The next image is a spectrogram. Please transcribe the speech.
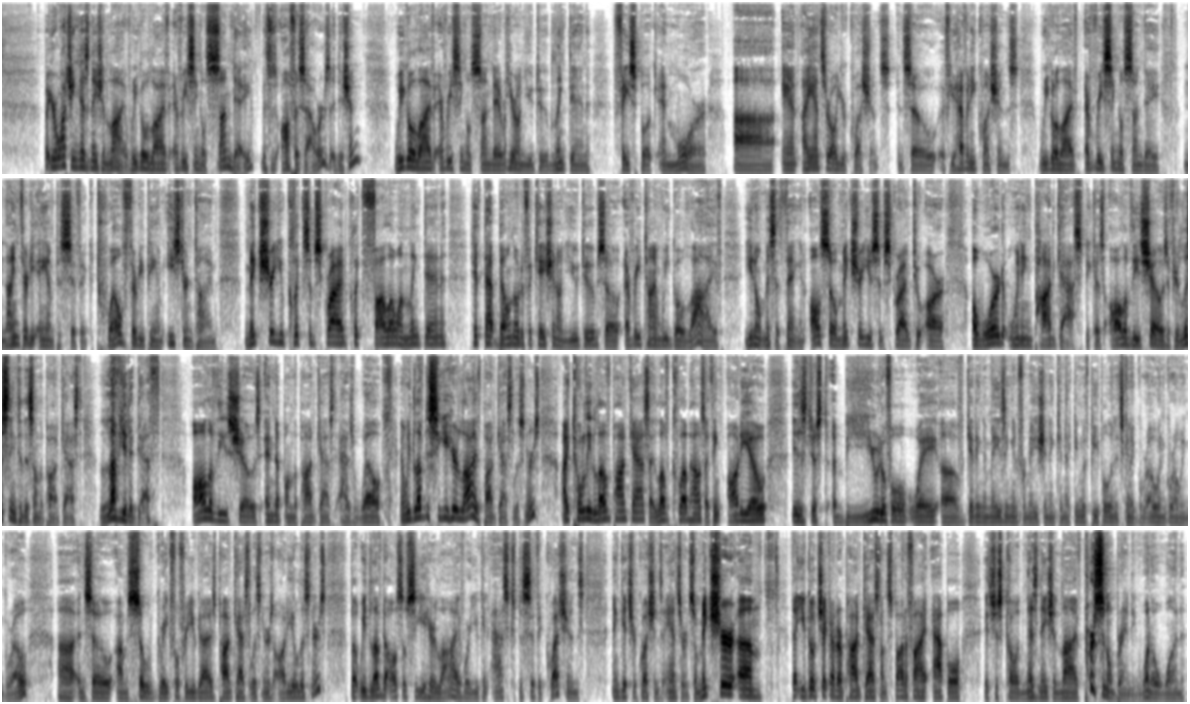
but you're watching Nez Nation live. We go live every single Sunday. This is Office Hours edition. We go live every single Sunday right here on YouTube, LinkedIn, Facebook, and more. Uh, and I answer all your questions. And so if you have any questions, we go live every single Sunday, 9:30 a.m. Pacific, 12:30 p.m. Eastern Time. Make sure you click subscribe, click follow on LinkedIn, hit that bell notification on YouTube so every time we go live, you don't miss a thing. And also make sure you subscribe to our award winning podcast because all of these shows, if you're listening to this on the podcast, love you to death. All of these shows end up on the podcast as well. And we'd love to see you here live, podcast listeners. I totally love podcasts. I love Clubhouse. I think audio is just a beautiful way of getting amazing information and connecting with people, and it's going to grow and grow and grow. Uh, and so I'm so grateful for you guys, podcast listeners, audio listeners. But we'd love to also see you here live where you can ask specific questions and get your questions answered. So make sure. Um, that you go check out our podcast on Spotify, Apple. It's just called Nez Nation Live Personal Branding 101,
